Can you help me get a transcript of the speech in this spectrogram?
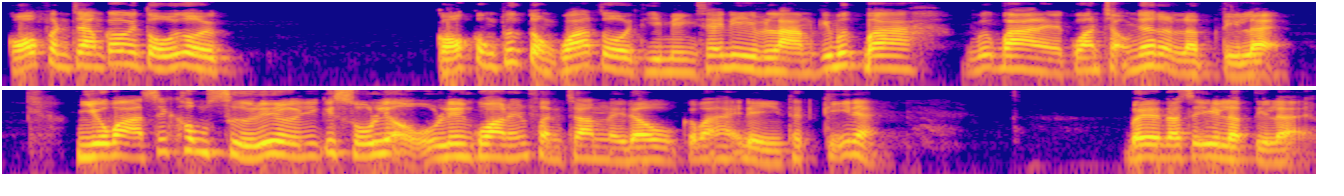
có phần trăm các yếu tố rồi, có công thức tổng quát rồi thì mình sẽ đi làm cái bước 3. Bước 3 này quan trọng nhất là lập tỷ lệ. Nhiều bạn sẽ không xử lý được những cái số liệu liên quan đến phần trăm này đâu, các bạn hãy để ý thật kỹ này. Bây giờ ta sẽ đi lập tỷ lệ.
